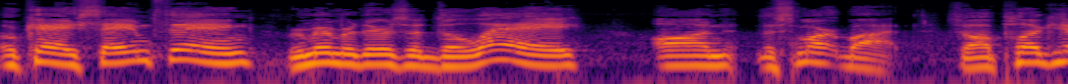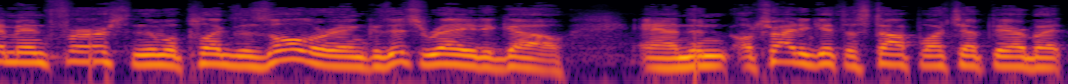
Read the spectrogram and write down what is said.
Okay, same thing. Remember, there's a delay on the SmartBot. So I'll plug him in first and then we'll plug the Zoeller in because it's ready to go. And then I'll try to get the stopwatch up there, but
